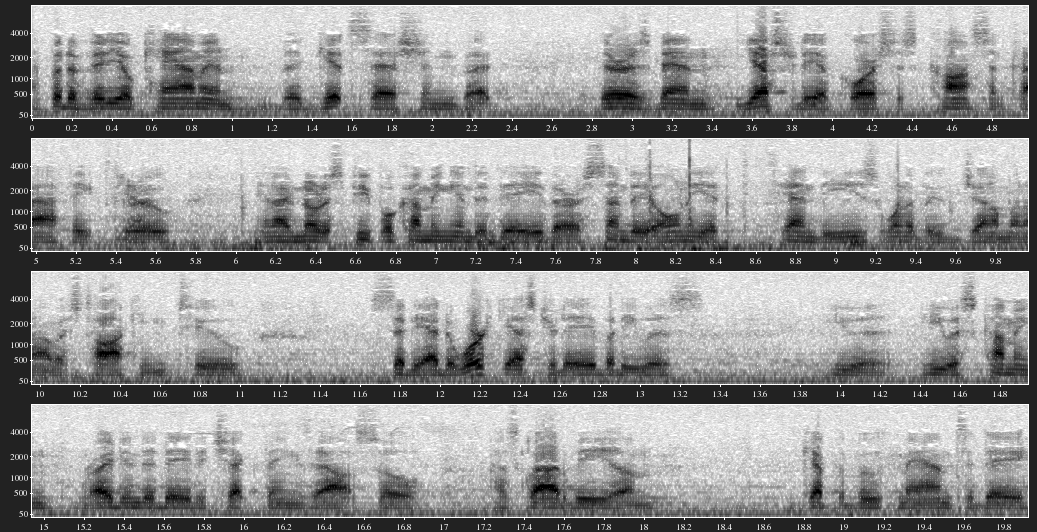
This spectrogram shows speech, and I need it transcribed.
I put a video cam in the Git session, but there has been, yesterday, of course, just constant traffic through. And I've noticed people coming in today. There are Sunday only attendees. One of the gentlemen I was talking to said he had to work yesterday, but he was he was he was coming right in today to check things out. So I was glad we um, kept the booth man today.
